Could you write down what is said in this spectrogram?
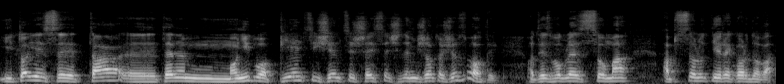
i to jest e, ta, e, ten monidło 5678 zł. A to jest w ogóle suma absolutnie rekordowa.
